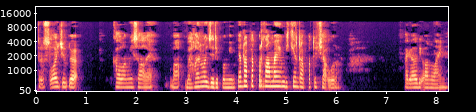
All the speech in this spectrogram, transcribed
Terus lo juga kalau misalnya bahkan lo jadi pemimpin rapat pertama yang bikin rapat tuh caur. Padahal di online.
